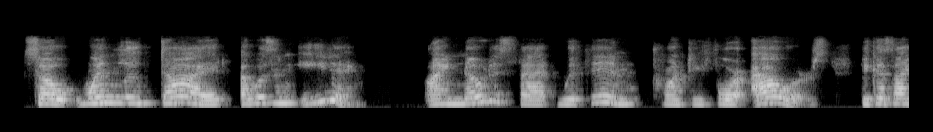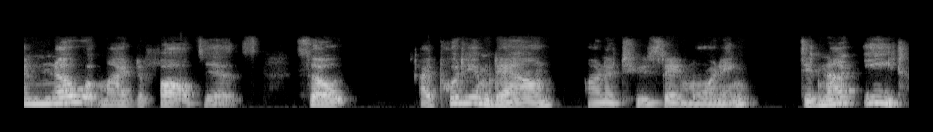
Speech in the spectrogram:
So when Luke died, I wasn't eating. I noticed that within 24 hours because I know what my default is. So I put him down on a Tuesday morning, did not eat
